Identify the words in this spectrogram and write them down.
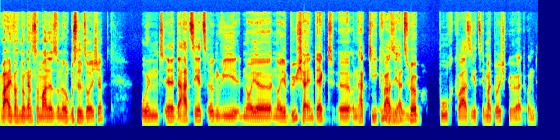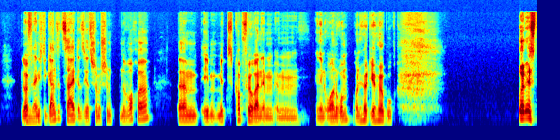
war einfach nur ganz normale so 'ne Rüsselseuche. Und, äh, da hat sie jetzt irgendwie neue neue Bücher entdeckt, äh, und hat die quasi als Oh. Hörbuch quasi jetzt immer durchgehört und läuft Mhm. eigentlich die ganze Zeit also, jetzt schon bestimmt 'ne Woche, ähm, eben mit Kopfhörern im im in den Ohren rum und hört ihr Hörbuch. Und ist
